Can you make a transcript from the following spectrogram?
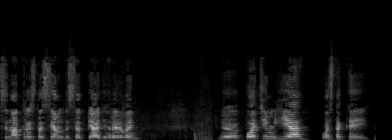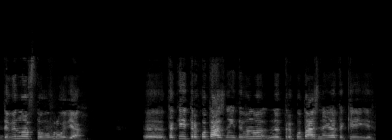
ціна 375 гривень. Е, Потім є ось такий 90 в грудях. Е, Такий трикотажний, 90, не трикотажний, а такий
